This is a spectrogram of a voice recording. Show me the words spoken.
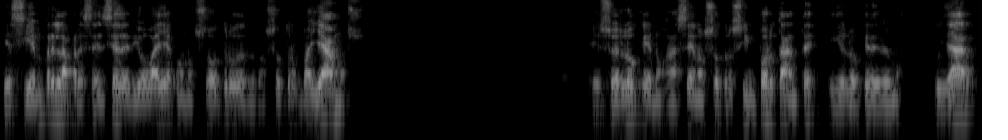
Que siempre la presencia de Dios vaya con nosotros donde nosotros vayamos. Eso es lo que nos hace a nosotros importantes y es lo que debemos cuidar.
